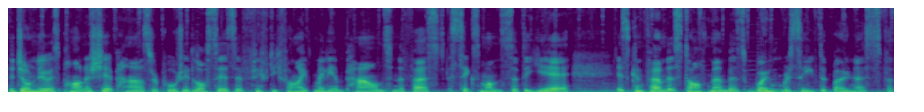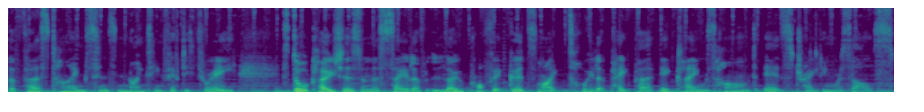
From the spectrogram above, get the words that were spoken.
The John Lewis Partnership has reported losses of £55 million in the first six months of the year. It's confirmed that staff members won't receive the bonus for the first time since 1953. Store closures and the sale of low profit goods like toilet paper, it claims, harmed its trading results.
